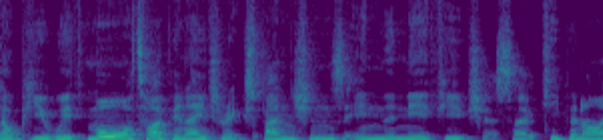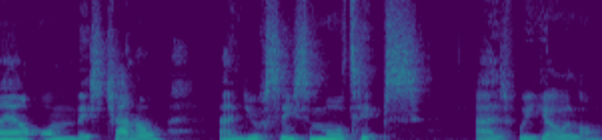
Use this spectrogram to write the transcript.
help you with more Typinator expansions in the near future. So keep an eye out on this channel and you'll see some more tips as we go along.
